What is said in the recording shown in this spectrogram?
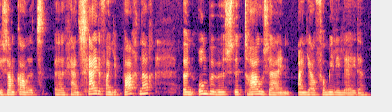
Dus dan kan het uh, gaan scheiden van je partner een onbewuste trouw zijn aan jouw familieleden.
